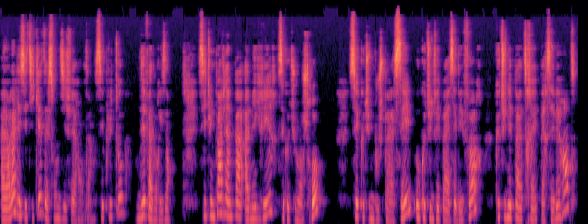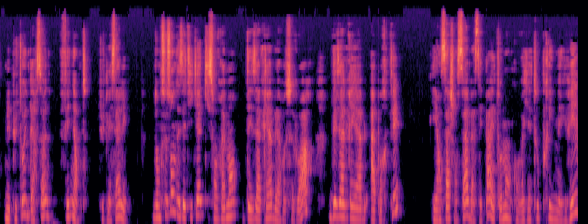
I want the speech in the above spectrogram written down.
Alors là, les étiquettes, elles sont différentes. Hein. C'est plutôt dévalorisant. Si tu ne parviens pas à maigrir, c'est que tu manges trop, c'est que tu ne bouges pas assez, ou que tu ne fais pas assez d'efforts, que tu n'es pas très persévérante, mais plutôt une personne feignante. Tu te laisses aller. Donc ce sont des étiquettes qui sont vraiment désagréables à recevoir, désagréables à porter, et en sachant ça, bah, c'est pas étonnant qu'on veuille à tout prix maigrir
